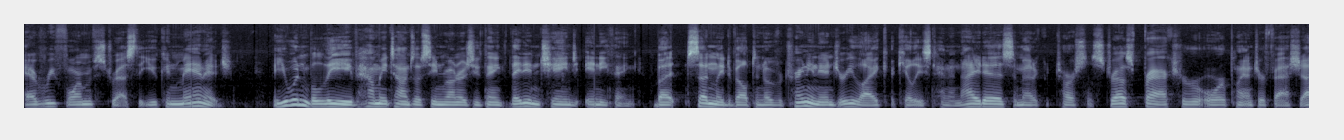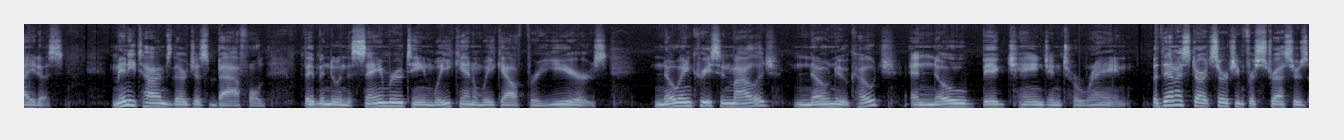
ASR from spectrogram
every form of stress that you can manage. You wouldn't believe how many times I've seen runners who think they didn't change anything, but suddenly developed an overtraining injury like Achilles tendonitis, a metatarsal stress fracture, or plantar fasciitis. Many times they're just baffled. They've been doing the same routine week in and week out for years. No increase in mileage, no new coach, and no big change in terrain. But then I start searching for stressors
